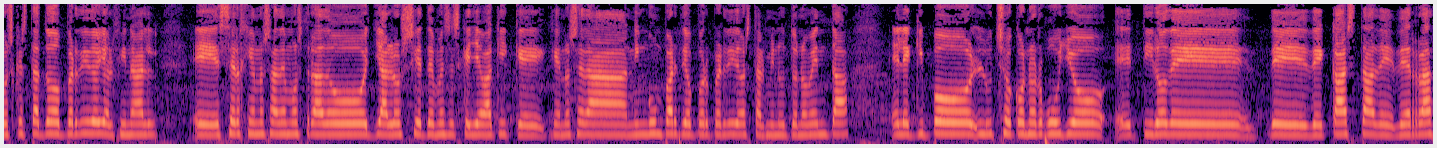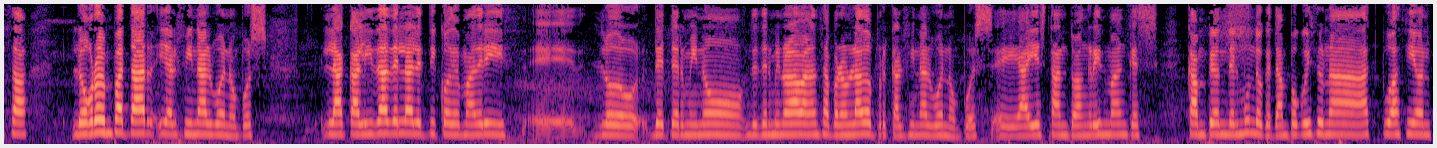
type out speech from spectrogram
pues que está todo perdido y al final eh, Sergio nos ha demostrado ya los siete meses que lleva aquí que, que no se da ningún partido por perdido hasta el minuto 90 el equipo luchó con orgullo, eh, tiró de, de, casta, de, raza, logró empatar y al final, bueno, pues la calidad del Atlético de Madrid eh, lo determinó, determinó la balanza para un lado porque al final, bueno, pues ahí está Antoine Griezmann, que es campeón del mundo, que tampoco hizo una actuación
